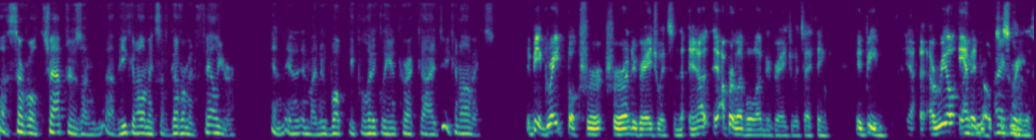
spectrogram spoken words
a several chapters on uh, the economics of government failure in, in, in, my new book, The Politically Incorrect Guide to Economics. It'd be a great book for, for undergraduates and, and uh, upper level undergraduates, I think. It'd be a real antidote to some of, this,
